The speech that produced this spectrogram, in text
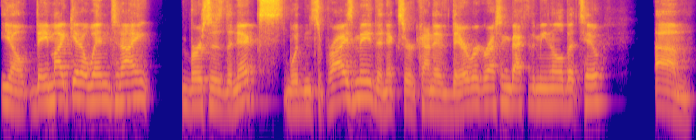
you know, they might get a win tonight versus the Knicks. Wouldn't surprise me. The Knicks are kind of, they're regressing back to the mean a little bit too, um,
